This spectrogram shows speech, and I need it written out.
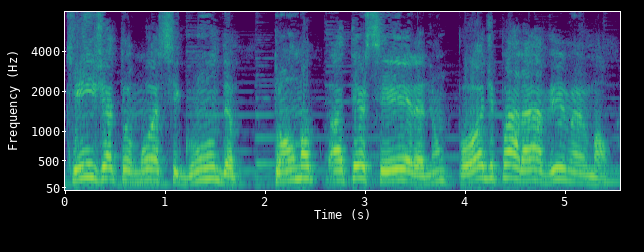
quem já tomou a segunda, toma a terceira. Não pode parar, viu, meu irmão?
